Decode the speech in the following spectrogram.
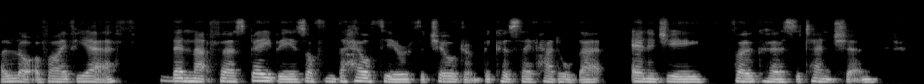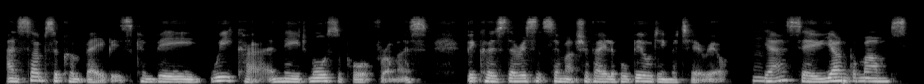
a lot of IVF, mm. then that first baby is often the healthier of the children because they've had all that energy, focus, attention. And subsequent babies can be weaker and need more support from us because there isn't so much available building material. Mm. Yeah. So younger mums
